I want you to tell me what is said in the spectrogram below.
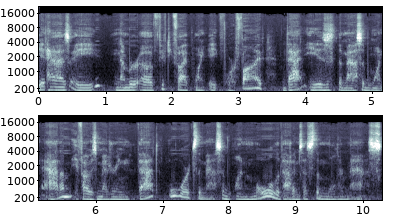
it has a number of 55.845. That is the mass of one atom if I was measuring that, or it's the mass of one mole of atoms. That's the molar mass.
